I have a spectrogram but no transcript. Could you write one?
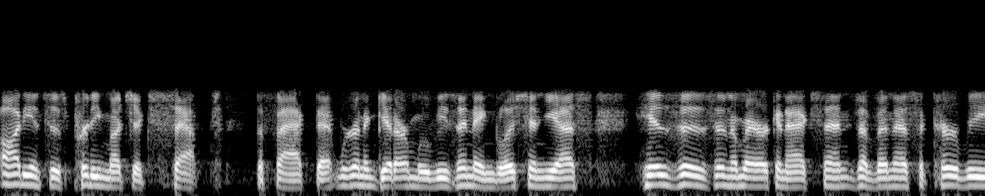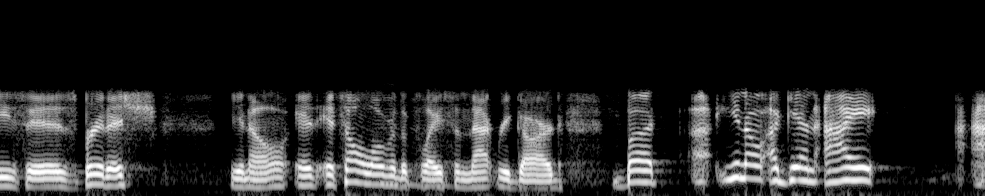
audiences pretty much accept the fact that we're going to get our movies in English, and yes, his is an American accent. Vanessa Kirby's is British. You know, it, it's all over the place in that regard. But uh, you know, again, I I,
